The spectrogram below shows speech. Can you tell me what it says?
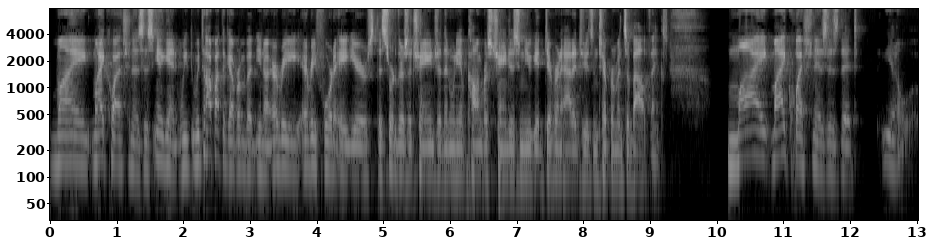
my my question is is again we, we talk about the government but you know every every four to eight years this sort of there's a change and then when you have congress changes and you get different attitudes and temperaments about things my my question is is that you know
